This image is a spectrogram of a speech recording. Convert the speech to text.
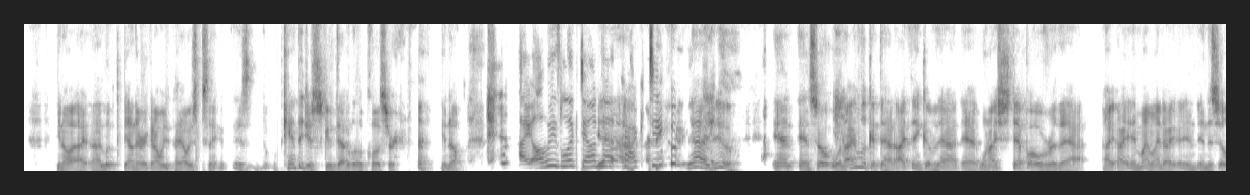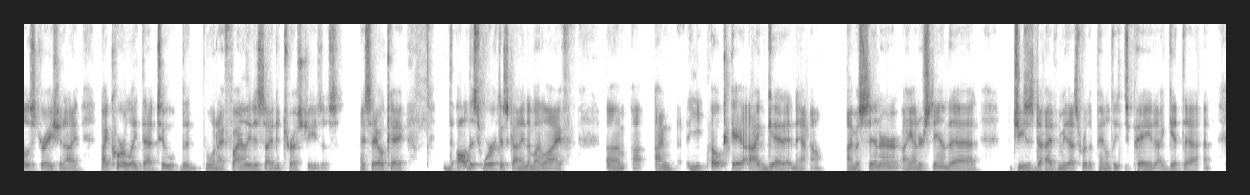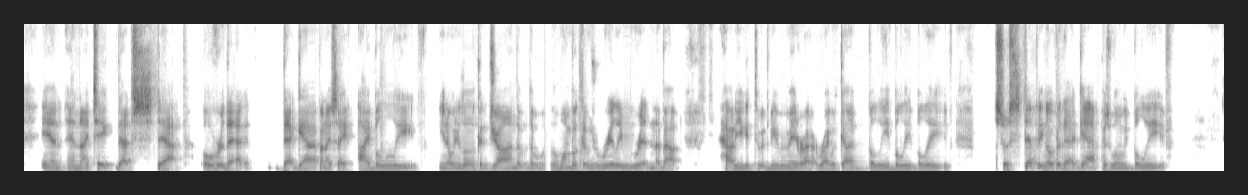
you know i, I look down there i can always i always think is can't they just scoot that a little closer you know i always look down yeah, that crack too yeah i do and and so when I look at that, I think of that at, when I step over that. I, I in my mind, I in, in, this illustration, I I correlate that to the when I finally decide to trust Jesus. I say, okay, all this work that's gone into my life, um, I'm okay. I get it now. I'm a sinner. I understand that. Jesus died for me. That's where the penalty is paid. I get that, and and I take that step over that that gap, and I say, I believe. You know, when you look at John, the, the, the one book that was really written about how do you get to be made right, right with God, believe, believe, believe. So stepping over that gap is when we believe.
